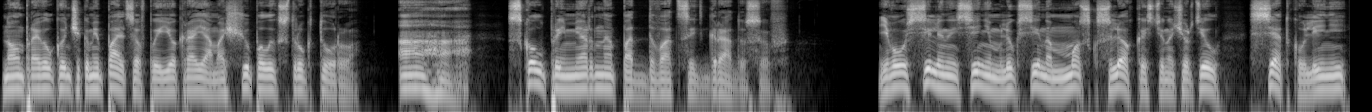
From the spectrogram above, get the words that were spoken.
но он провел кончиками пальцев по ее краям, ощупал их структуру. Ага, скол примерно под 20 градусов. Его усиленный синим люксином мозг с легкостью начертил сетку линий,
